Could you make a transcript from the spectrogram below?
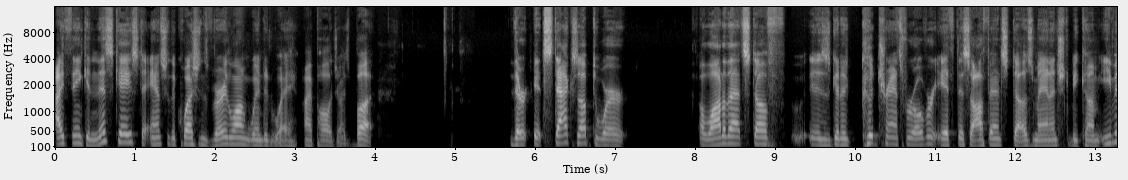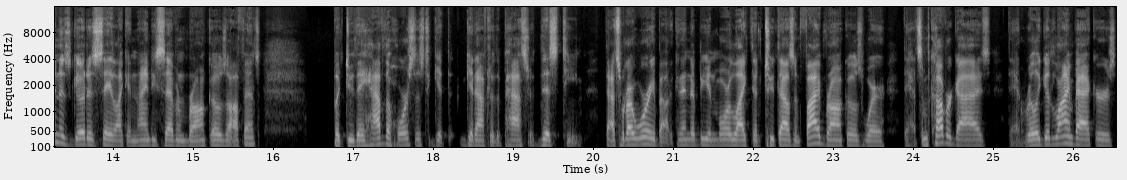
I think in this case, to answer the questions very long winded way, I apologize, but there it stacks up to where a lot of that stuff is going to could transfer over if this offense does manage to become even as good as say like a 97 Broncos offense. But do they have the horses to get get after the passer this team? That's what I worry about. It could end up being more like the 2005 Broncos where they had some cover guys they had really good linebackers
